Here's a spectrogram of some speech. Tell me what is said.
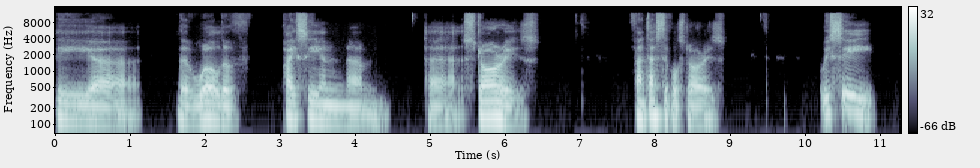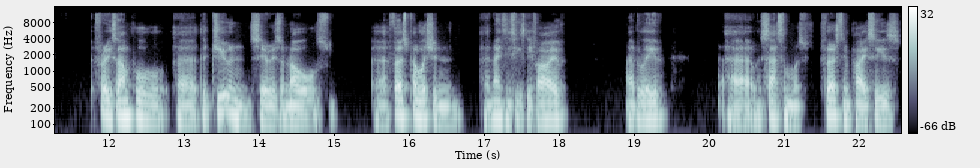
the uh, the world of Piscean um, uh, stories fantastical stories. We see, for example, uh, the Dune series of novels, uh, first published in 1965, uh, I believe, uh, when Saturn was first in Pisces.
